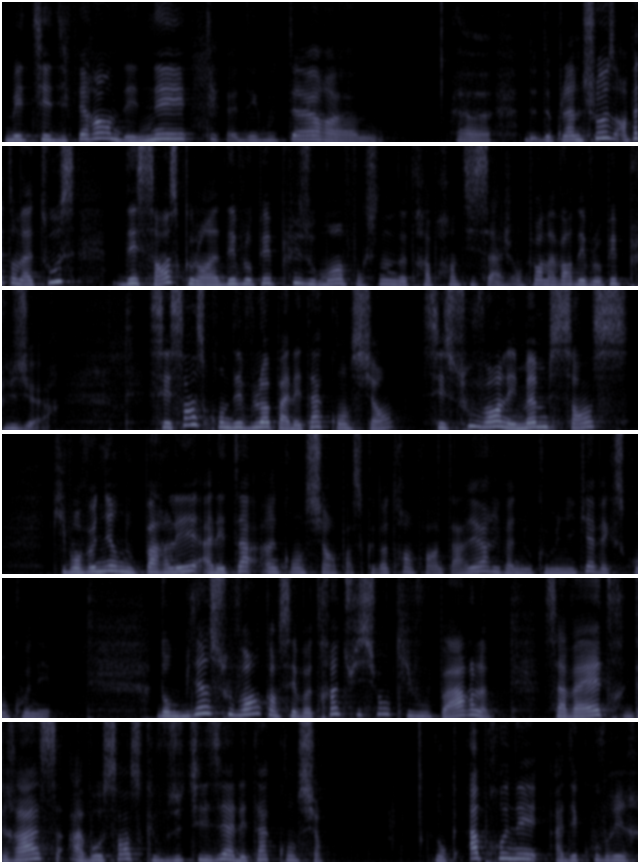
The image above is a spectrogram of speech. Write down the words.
métiers différents, des nez, euh, des goûteurs. Euh, euh, de, plein de choses. En fait, on a tous des sens que l'on a développés plus ou moins en fonction de notre apprentissage. On peut en avoir développé plusieurs. Ces sens qu'on développe à l'état conscient, c'est souvent les mêmes sens qui vont venir nous parler à l'état inconscient, parce que notre enfant intérieur, il va nous communiquer avec ce qu'on connaît. Donc bien souvent, quand c'est votre intuition qui vous parle, ça va être grâce à vos sens que vous utilisez à l'état conscient. Donc apprenez à découvrir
